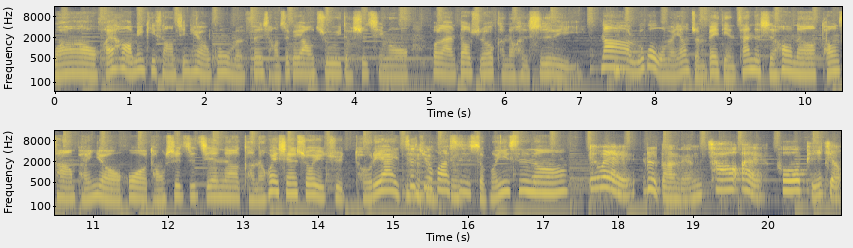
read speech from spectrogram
哇哦，还好 Miki 桑今天有跟我们分享这个要注意的事情哦，不然到时候可能很失礼。那如果我们要准备点餐的时候呢，通常朋友或同事之间呢，可能会先说一句“托利爱”，这句话是什么意思呢？因为日本人超爱喝啤酒，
